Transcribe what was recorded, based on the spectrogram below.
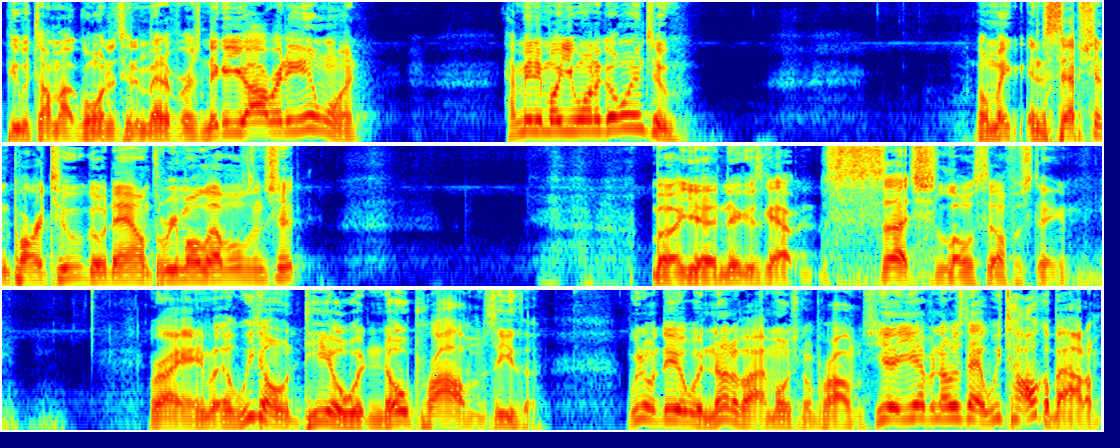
People talking about going into the metaverse. Nigga, you already in one. How many more you want to go into? Gonna make Inception part two go down three more levels and shit. But yeah, niggas got such low self-esteem. Right. And we don't deal with no problems either. We don't deal with none of our emotional problems. Yeah, you ever notice that? We talk about them.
